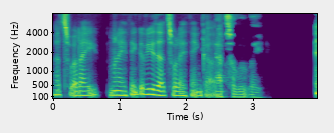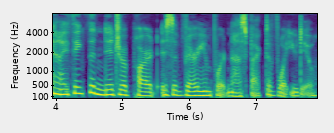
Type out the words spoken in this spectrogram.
That's what I, when I think of you, that's what I think of. Absolutely. And I think the Nidra part is a very important aspect of what you do.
